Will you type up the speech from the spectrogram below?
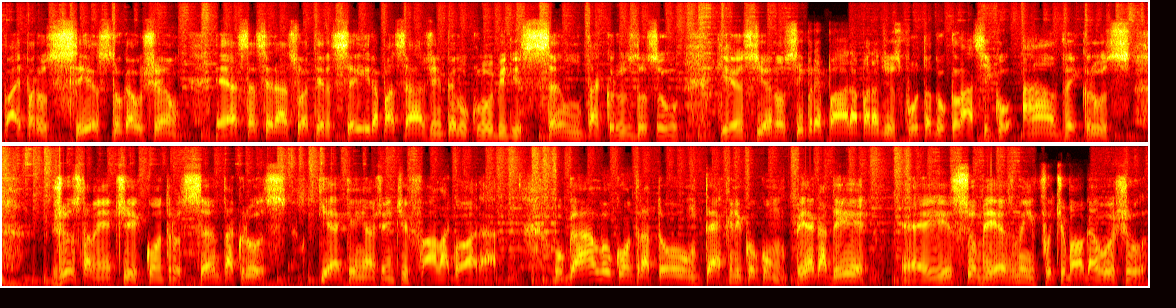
vai para o sexto gauchão. Esta será sua terceira passagem pelo clube de Santa Cruz do Sul, que este ano se prepara para a disputa do clássico Ave Cruz justamente contra o Santa Cruz, que é quem a gente fala agora. O Galo contratou um técnico com PhD é isso mesmo em futebol gaúcho.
